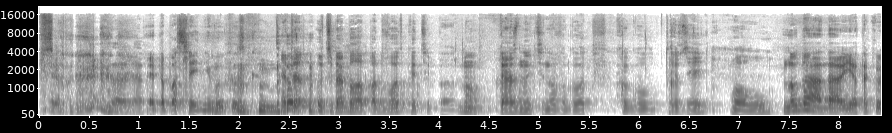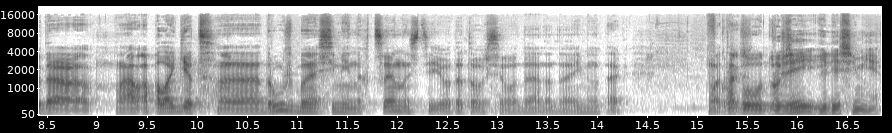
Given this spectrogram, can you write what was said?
Да-да. Это последний выпуск. Это у тебя была подводка, типа, ну, празднуйте Новый год в кругу друзей. Оу. Ну да, да, я такой, да, а- апологет э, дружбы, семейных ценностей и вот этого всего, да, да, да, именно так. В кругу друзей или семьи?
